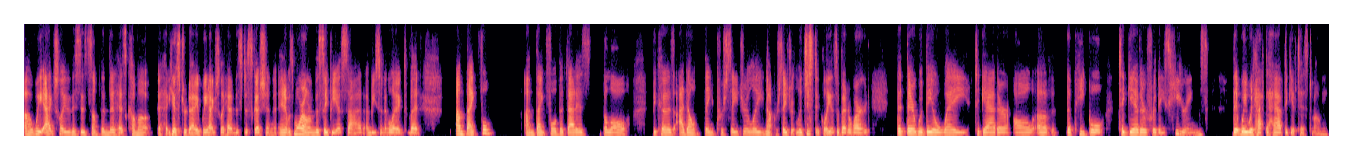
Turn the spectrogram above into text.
Uh, we actually, this is something that has come up yesterday. We actually had this discussion, and it was more on the CPS side, abuse and neglect. But I'm thankful I'm thankful that that is the law because I don't think procedurally, not procedure, logistically is a better word, that there would be a way to gather all of the people together for these hearings that we would have to have to give testimony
